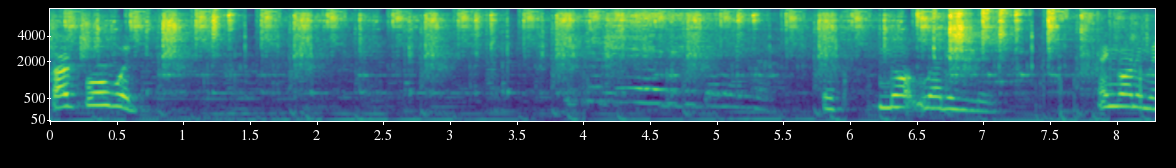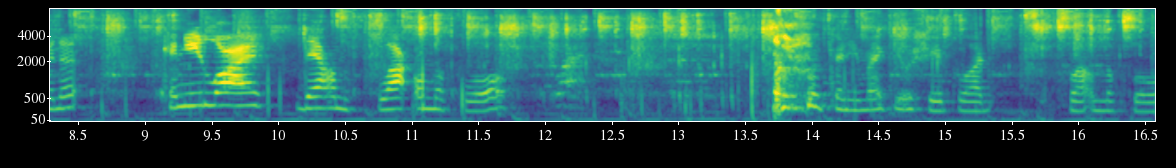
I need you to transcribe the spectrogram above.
Go forward. It's not letting me. Hang on a minute. Can you lie down flat on the floor? Can you make your ship lie flat on the floor?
